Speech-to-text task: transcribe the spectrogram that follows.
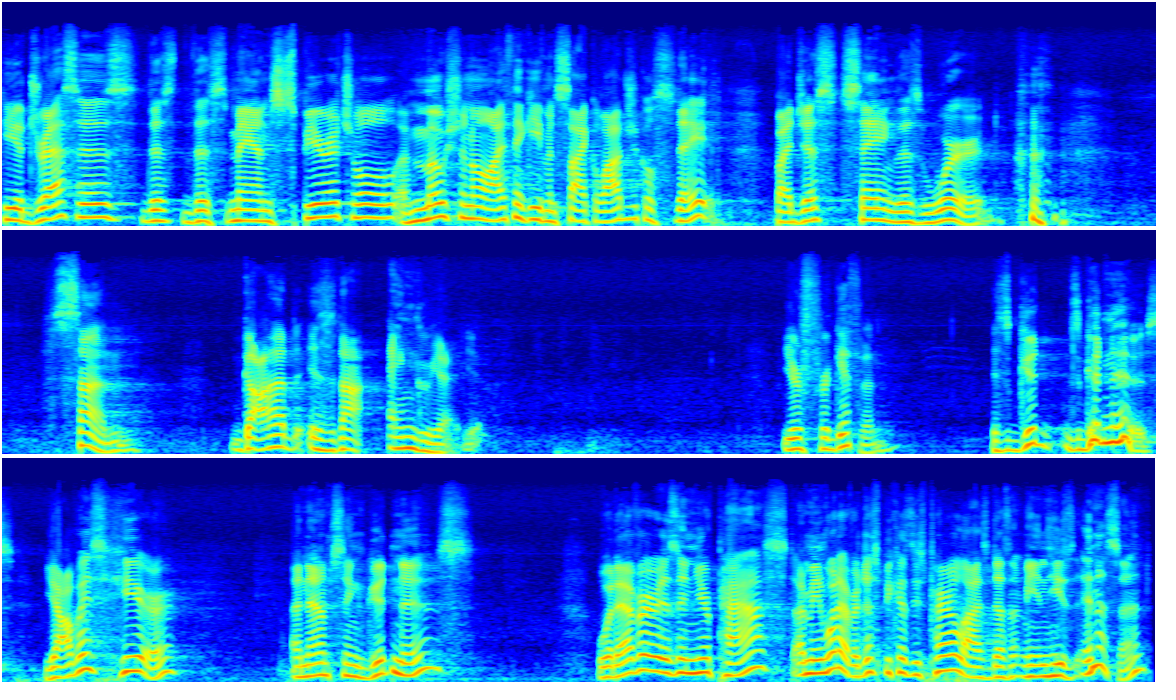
he addresses this, this man's spiritual, emotional, I think even psychological state by just saying this word Son, God is not angry at you. You're forgiven. It's good, it's good news. Yahweh's here announcing good news. Whatever is in your past, I mean, whatever, just because he's paralyzed doesn't mean he's innocent.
